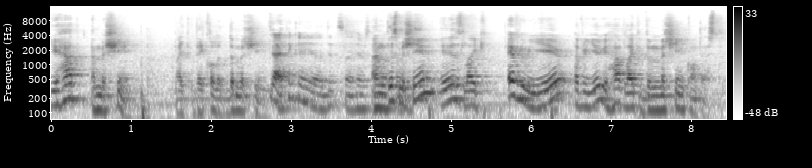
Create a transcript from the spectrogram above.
you had a machine, like they call it the machine. Yeah, I think I uh, did uh, hear something. And this machine is like every year, every year you have like the machine contest.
